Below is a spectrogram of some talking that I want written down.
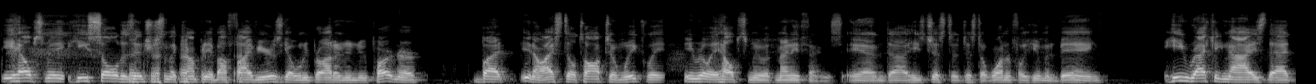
He helps me. He sold his interest in the company about five years ago when we brought in a new partner, but you know, I still talk to him weekly. He really helps me with many things, and uh, he's just a just a wonderful human being. He recognized that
